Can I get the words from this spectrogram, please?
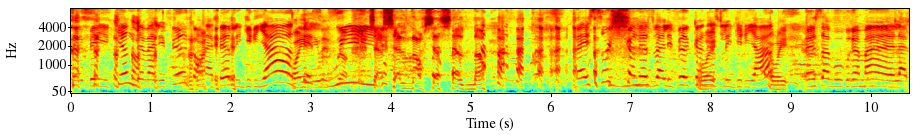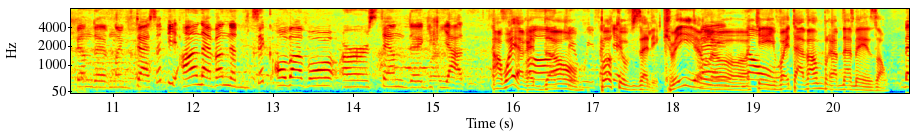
le bacon de Valleyfield qu'on appelle les grillades. Ben c'est oui. ça. Cherchais le nom, cherchais le nom. Bien, ceux qui connaissent Valleyfield connaissent Oui. les grillades. Oui. Euh, ça vaut vraiment la peine de venir goûter à ça. Puis en avant de notre boutique, on va avoir un stand de grillades. Ah ouais, arrête Ah, donc. oui. Pas que- que vous allez cuire, Ben là. non. OK, il va être à vendre pour ramener à la maison. Ben,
